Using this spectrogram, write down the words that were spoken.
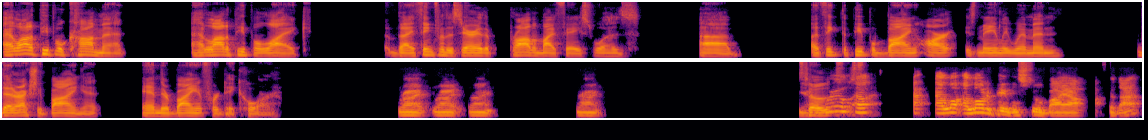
I had a lot of people comment. I had a lot of people like, but I think for this area, the problem I faced was, uh, I think the people buying art is mainly women that are actually buying it, and they're buying it for decor. Right, right, right, right. Yeah. So, well, uh, a lot a lot of people still buy art for that.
